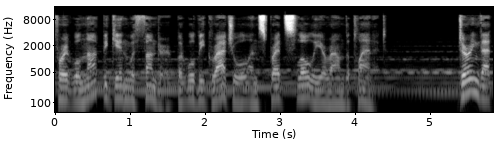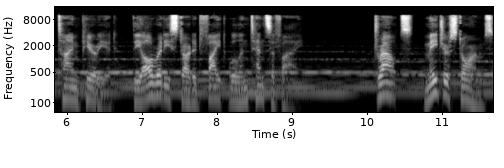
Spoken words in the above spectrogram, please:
for it will not begin with thunder but will be gradual and spread slowly around the planet. During that time period, the already started fight will intensify. Droughts, major storms,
